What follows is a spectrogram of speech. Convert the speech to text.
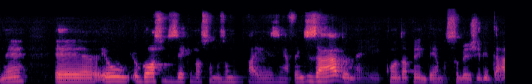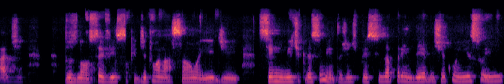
né? É, eu, eu, gosto de dizer que nós somos um país em aprendizado, né, e quando aprendemos sobre agilidade dos nossos serviços, acredito uma nação aí de sem limite de crescimento. A gente precisa aprender a mexer com isso e,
